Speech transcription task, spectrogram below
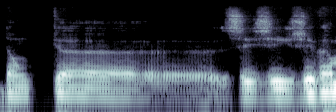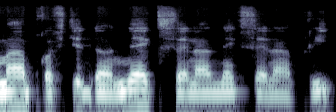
Donc, j'ai vraiment profité d'un excellent, excellent prix.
